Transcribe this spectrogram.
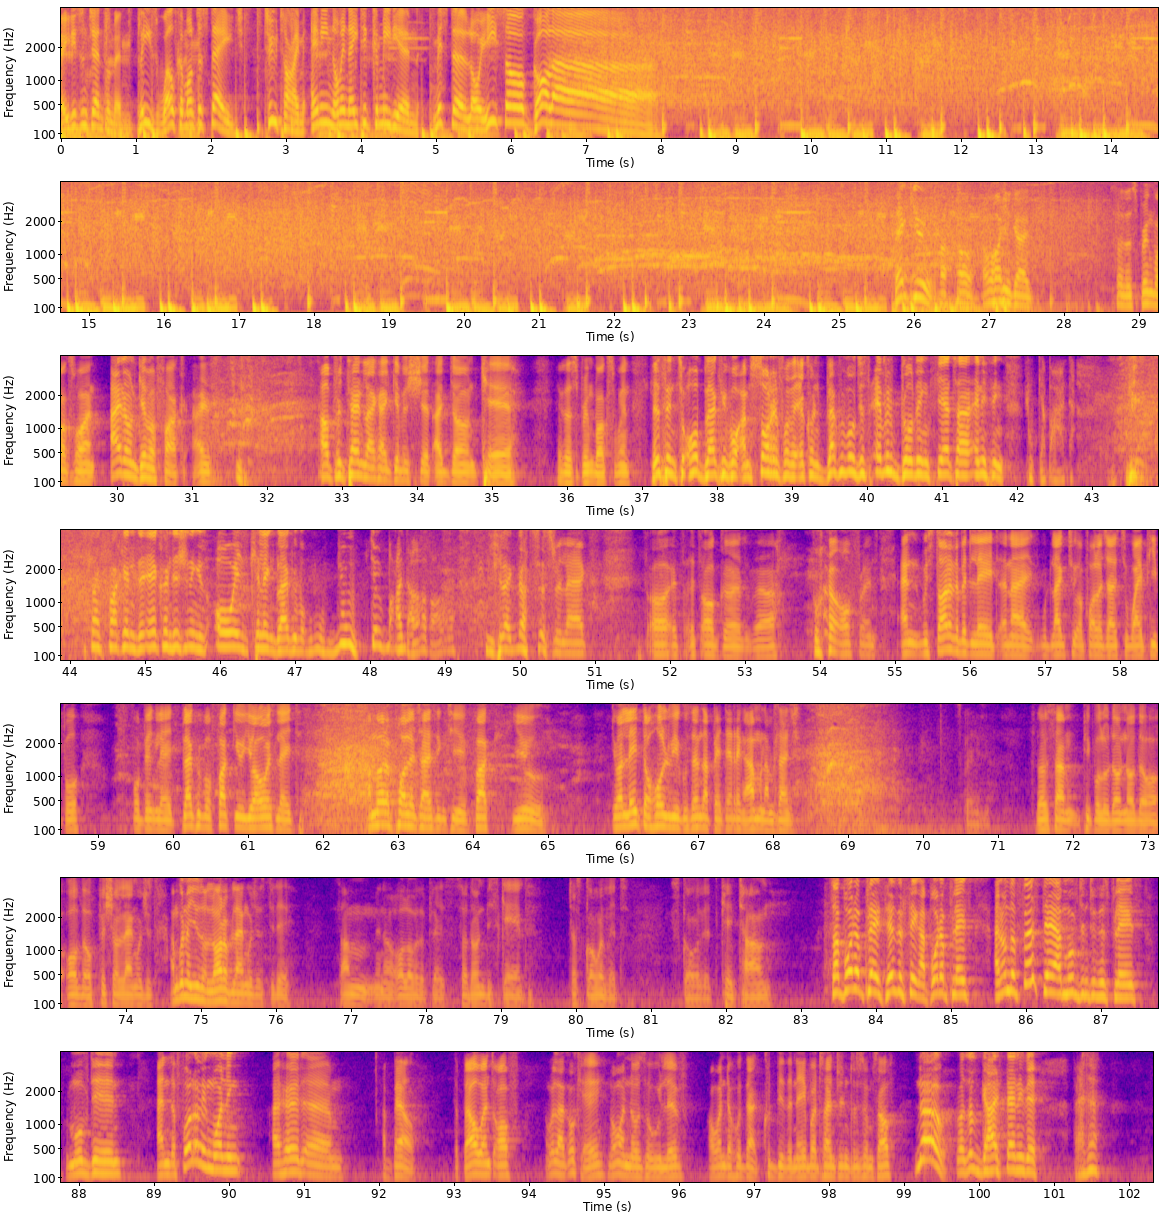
Ladies and gentlemen, please welcome onto stage two time Emmy nominated comedian, Mr. Loyiso Gola. Thank you. Oh, how are you guys? So the Springboks won. I don't give a fuck. I, I'll pretend like I give a shit. I don't care if the Springboks win. Listen to all black people. I'm sorry for the econ. Black people, just every building, theater, anything. It's like fucking the air conditioning is always killing black people. You're like, no, just relax. It's all it's it's all good. Yeah. We're all friends. And we started a bit late, and I would like to apologize to white people for being late. Black people, fuck you, you're always late. I'm not apologizing to you. Fuck you. You are late the whole week. Uzenza bhetere ngami namhlanje. It's crazy. For those some people who don't know the, all the official languages, I'm going to use a lot of languages today. Some, you know, all over the place. So don't be scared. Just go with it. Just go with it. Cape Town, so I bought a place. Here's the thing I bought a place, and on the first day I moved into this place, we moved in, and the following morning I heard um, a bell. The bell went off, and we're like, okay, no one knows where we live. I wonder who that could be the neighbor trying to introduce himself. No, it was this guy standing there. Brother,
